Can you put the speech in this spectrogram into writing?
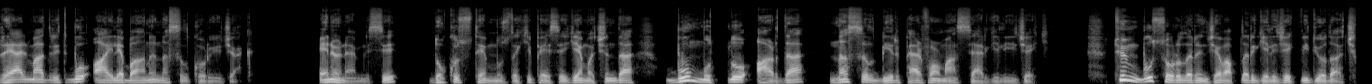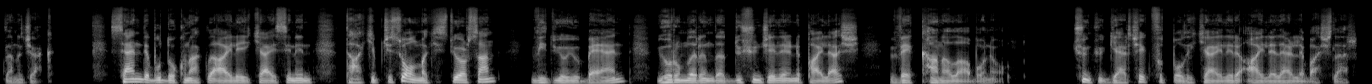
Real Madrid bu aile bağını nasıl koruyacak? En önemlisi 9 Temmuz'daki PSG maçında bu mutlu Arda nasıl bir performans sergileyecek? Tüm bu soruların cevapları gelecek videoda açıklanacak. Sen de bu dokunaklı aile hikayesinin takipçisi olmak istiyorsan videoyu beğen, yorumlarında düşüncelerini paylaş ve kanala abone ol. Çünkü gerçek futbol hikayeleri ailelerle başlar.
